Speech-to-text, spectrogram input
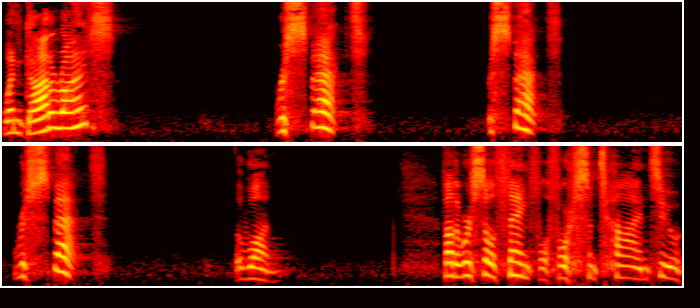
when God arrives, respect. Respect. Respect the one. Father, we're so thankful for some time to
